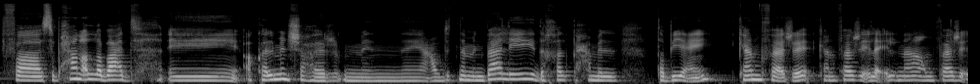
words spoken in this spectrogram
فسبحان الله بعد إيه أقل من شهر من عودتنا من بالي دخلت بحمل طبيعي. كان مفاجئ كان مفاجئ لنا ومفاجئ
